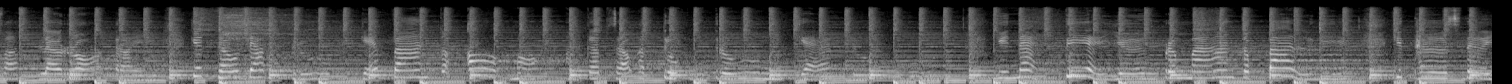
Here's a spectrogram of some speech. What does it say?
สัตว์แรอไตรเกเท่ดักตรู เกบ้านก็ออกหมอกกับสาวอัตรุตรุแกบูยีแน่เตี้ยเยิงประมาณกับบาลีคิดเธอเสย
